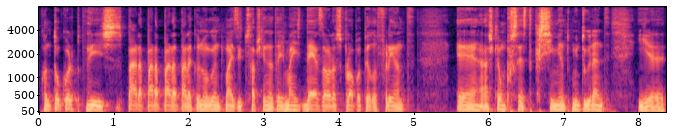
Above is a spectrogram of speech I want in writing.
quando o teu corpo te diz para, para, para, para, que eu não aguento mais e tu sabes que ainda tens mais 10 horas de prova pela frente. É, acho que é um processo de crescimento muito grande e, uh,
